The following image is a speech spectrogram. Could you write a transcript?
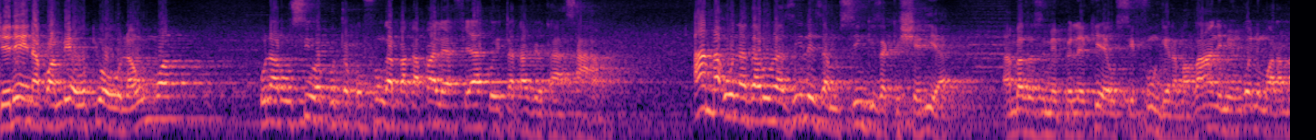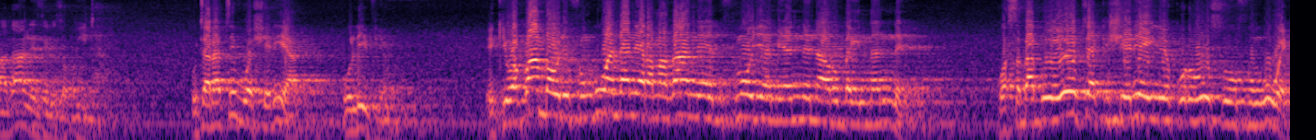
sheria inakwambia ukiwa unaumwa unaruhusiwa kutokufunga mpaka pale afya yako itakavyokaa sawa, ama una dharura zile za msingi za kisheria ambazo zimepelekea usifunge Ramadhani miongoni mwa Ramadhani zilizopita. Utaratibu wa sheria ulivyo, ikiwa kwamba ulifungua ndani ya Ramadhani ya 1444 kwa sababu yoyote ya kisheria iliyokuruhusu ufungue,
